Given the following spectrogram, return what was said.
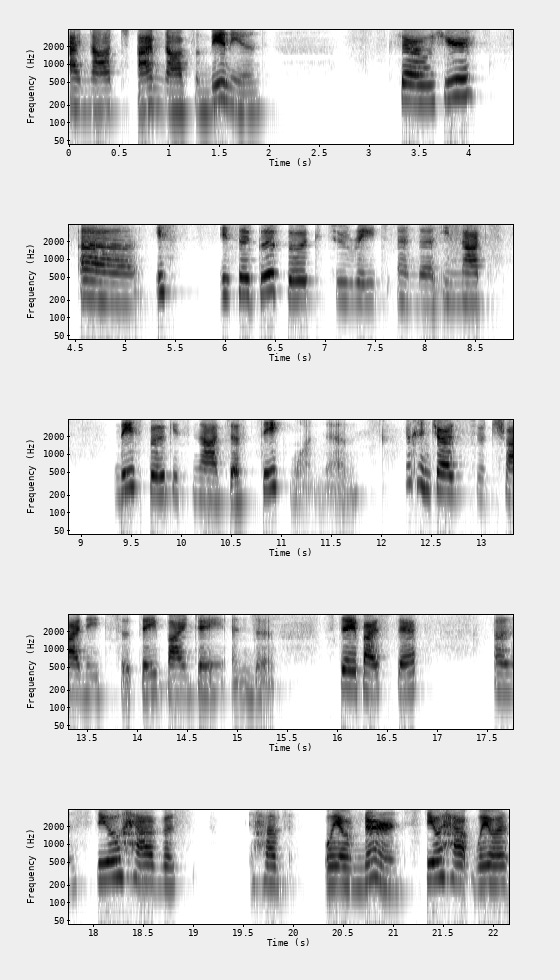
I'm not I'm not familiar. So here, uh, it's it's a good book to read, and uh, not this book is not a thick one. Um, you can just try it day by day and uh, step by step and still have a, have well learned still have well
